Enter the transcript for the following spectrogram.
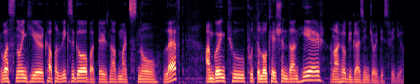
It was snowing here a couple of weeks ago, but there is not much snow left. I'm going to put the location down here and I hope you guys enjoyed this video.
